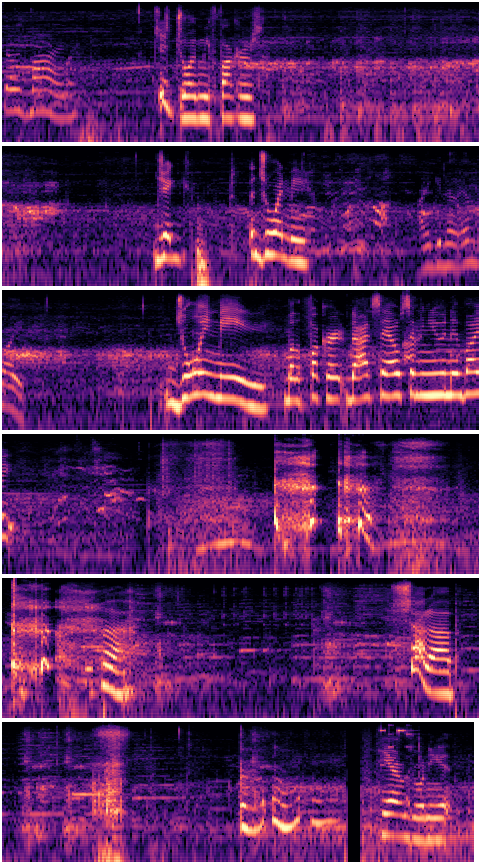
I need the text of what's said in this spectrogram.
So is mine. Just join me, fuckers. Jake, join me. I get no invite. Join me, motherfucker. Did I say I was sending you an invite? Shut up. Here, I'm joining it.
